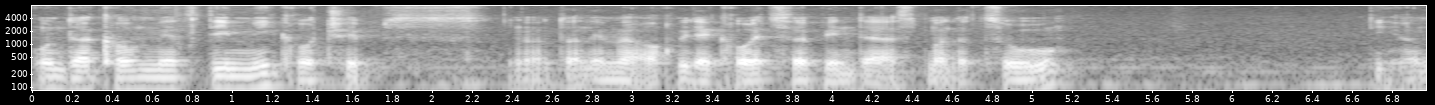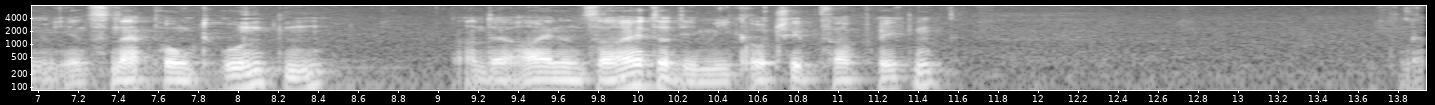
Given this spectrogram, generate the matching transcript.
Und da kommen jetzt die Mikrochips. Ja, da nehmen wir auch wieder Kreuzverbinder erstmal dazu. Die haben ihren Snap-Punkt unten an der einen Seite, die Mikrochip-Fabriken. Da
